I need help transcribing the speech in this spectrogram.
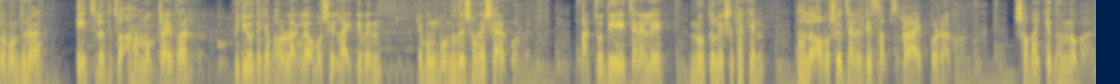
তো বন্ধুরা, এই ছিল কিছু আহাম্মক ড্রাইভার ভিডিও দেখে ভালো লাগলে অবশ্যই লাইক দেবেন এবং বন্ধুদের সঙ্গে শেয়ার করবেন। আর যদি এই চ্যানেলে নতুন এসে থাকেন, তাহলে অবশ্যই চ্যানেলটি সাবস্ক্রাইব করে রাখুন। সবাইকে ধন্যবাদ।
